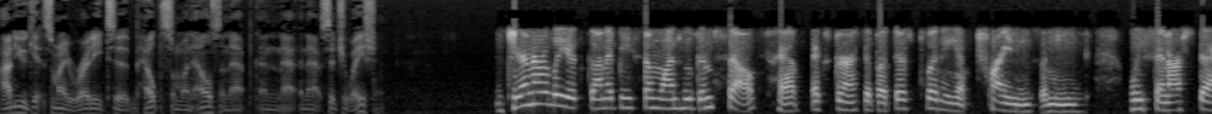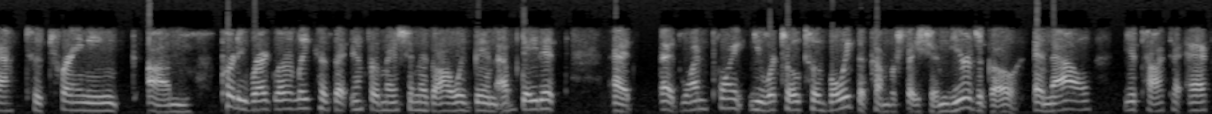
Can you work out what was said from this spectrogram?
how do you get somebody ready to help someone else in that in that in that situation? Generally, it's going to be someone who themselves have experienced it, but there's plenty of trainings. I mean, we send our staff to training um, pretty regularly because that information has always been updated at at one point you were told to avoid the conversation years ago, and now you're taught to ask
